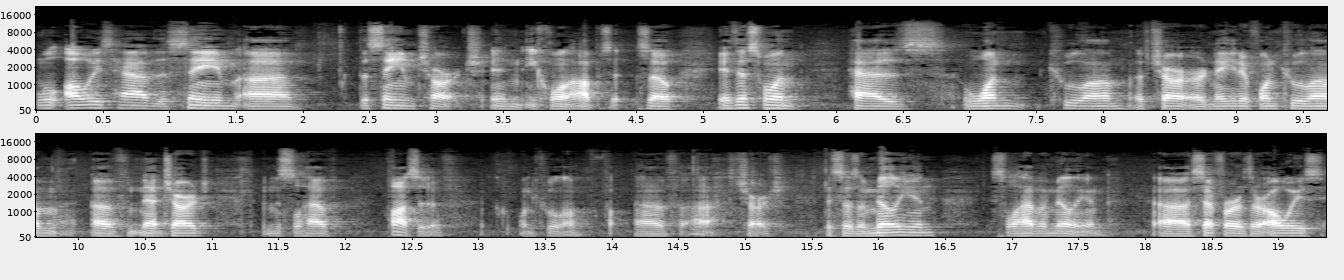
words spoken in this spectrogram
will always have the same uh, the same charge in equal and opposite. So if this one has one coulomb of charge or negative one coulomb of net charge, and this will have positive one coulomb of uh, charge. This has a million. This will have a million. Uh, except for they're always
